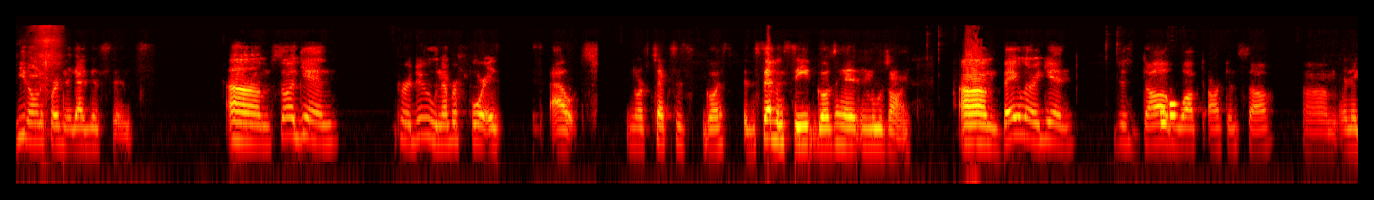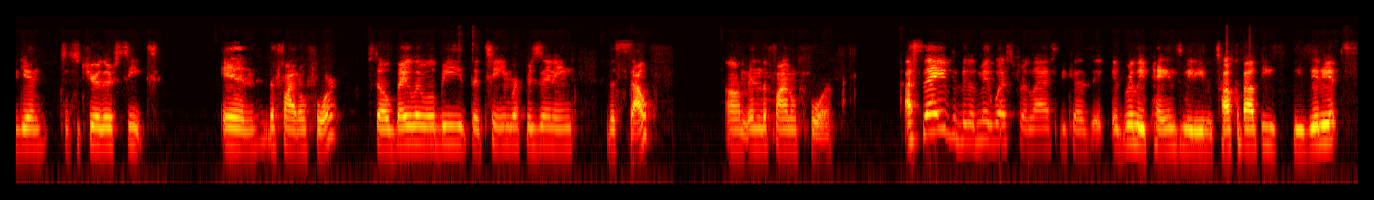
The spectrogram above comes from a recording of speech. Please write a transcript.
He the only person that got good sense. Um. So again, Purdue number four is out. North Texas goes the seventh seed goes ahead and moves on. Um. Baylor again just dog walked Arkansas. Um. And again to secure their seat in the Final Four. So Baylor will be the team representing the South. Um. In the Final Four. I saved the Midwest for last because it, it really pains me to even talk about these these idiots.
